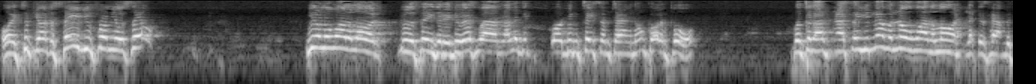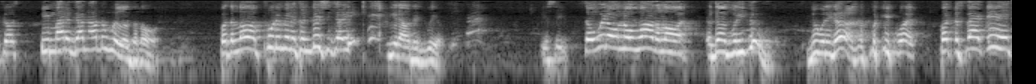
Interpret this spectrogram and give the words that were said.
Or he took you out to save you from yourself. You don't know why the Lord do the things that he do. That's why I look at Paul didn't take some time. Don't call him Paul. Because I, I say you never know why the Lord let this happen because he might have gotten out the will of the Lord. But the Lord put him in a condition that he can't get out of his will. You see? So we don't know why the Lord does what he do. Do what he does. but the fact is,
